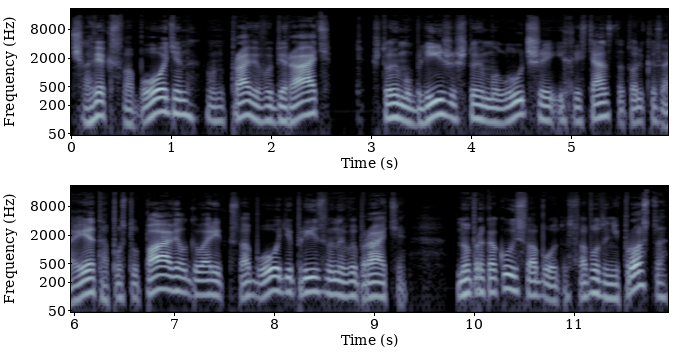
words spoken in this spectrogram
Человек свободен, он вправе выбирать, что ему ближе, что ему лучше, и христианство только за это. Апостол Павел говорит, к свободе призваны вы, братья. Но про какую свободу? Свободу не просто,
